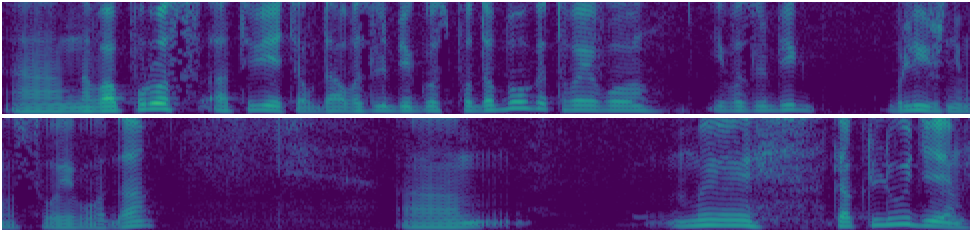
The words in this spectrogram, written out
на вопрос ответил, да, возлюби Господа Бога твоего и возлюби ближнего своего, да. Мы, как люди,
